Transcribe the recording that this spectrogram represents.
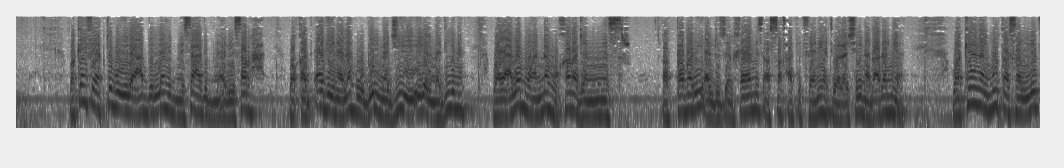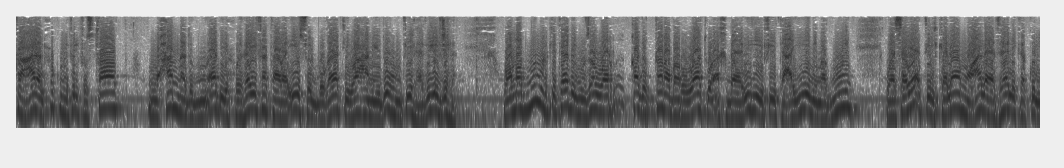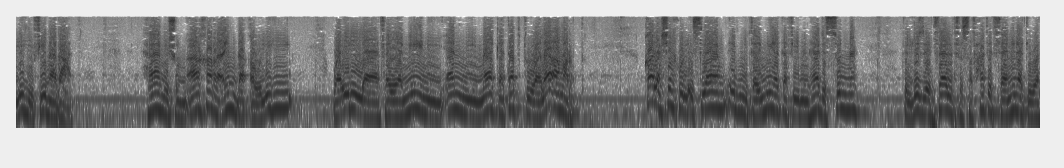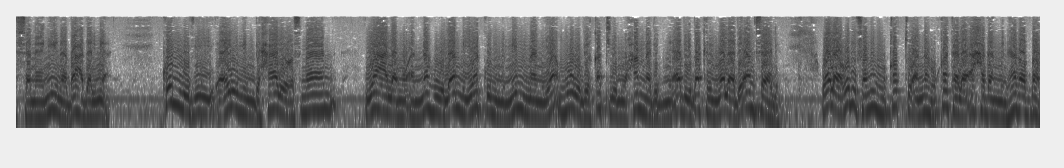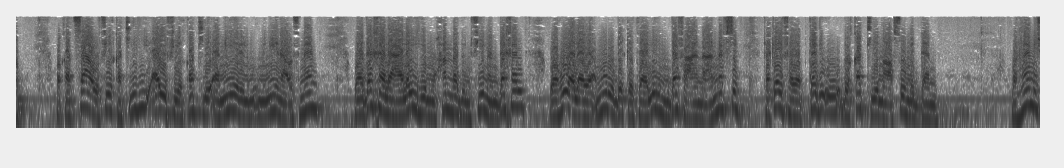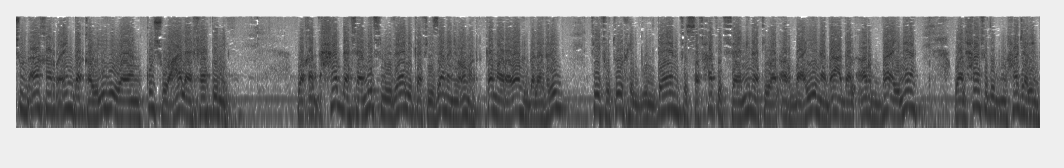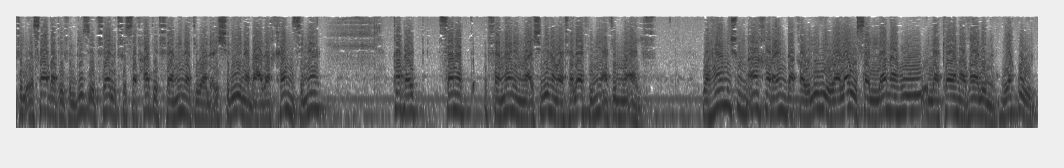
وكيف يكتب إلى عبد الله بن سعد بن أبي صرح وقد أذن له بالمجيء إلى المدينة ويعلم أنه خرج من مصر. الطبري الجزء الخامس الصفحة الثانية والعشرين بعد المئة. وكان المتسلط على الحكم في الفسطاط محمد بن أبي حذيفة رئيس البغاة وعميدهم في هذه الجهة. ومضمون الكتاب المزور قد اضطرب رواة أخباره في تعيين مضمونه وسيأتي الكلام على ذلك كله فيما بعد. هامش آخر عند قوله وإلا فيميني أني ما كتبت ولا أمرت. قال شيخ الإسلام ابن تيمية في منهاج السنة في الجزء الثالث في الصفحة الثامنة والثمانين بعد المئة. كل ذي علم بحال عثمان يعلم أنه لم يكن ممن يأمر بقتل محمد بن أبي بكر ولا بأمثاله. ولا عرف منه قط أنه قتل أحدا من هذا الضرب وقد سعوا في قتله أي في قتل أمير المؤمنين عثمان ودخل عليه محمد في من دخل وهو لا يأمر بقتالهم دفعا عن نفسه فكيف يبتدئ بقتل معصوم الدم؟ وهامش آخر عند قوله وينقش على خاتمه. وقد حدث مثل ذلك في زمن عمر كما رواه البلاغري في فتوح البلدان في الصفحة الثامنة والأربعين بعد الأربعمائة والحافظ ابن حجر في الإصابة في الجزء الثالث في الصفحة الثامنة والعشرين بعد الخمسمائة طبعة سنة ثمان وعشرين وثلاثمائة وألف. وهامش آخر عند قوله ولو سلمه لكان ظالما يقول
